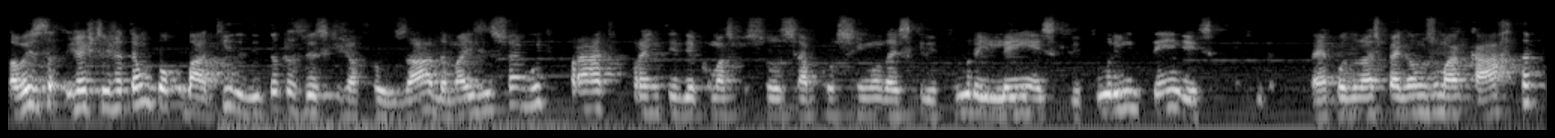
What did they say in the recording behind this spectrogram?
talvez já esteja até um pouco batida de tantas vezes que já foi usada, mas isso é muito prático para entender como as pessoas se aproximam da escritura e leem a escritura e entendem a escritura. Né? Quando nós pegamos uma carta,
